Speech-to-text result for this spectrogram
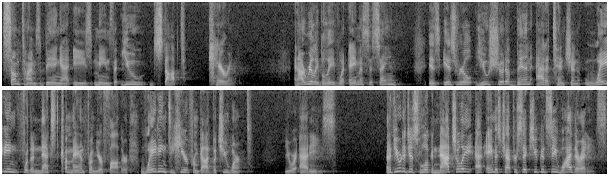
Sometimes being at ease means that you stopped caring. And I really believe what Amos is saying is Israel, you should have been at attention, waiting for the next command from your father, waiting to hear from God, but you weren't. You were at ease. And if you were to just look naturally at Amos chapter 6, you can see why they're at ease.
